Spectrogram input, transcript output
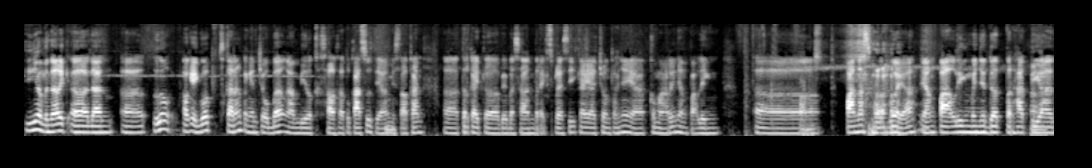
Iya menarik uh, dan uh, lo oke okay, gue sekarang pengen coba ngambil salah satu kasus ya hmm. misalkan uh, terkait kebebasan berekspresi kayak contohnya ya kemarin yang paling uh, panas panas menurut gue ya yang paling menyedot perhatian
